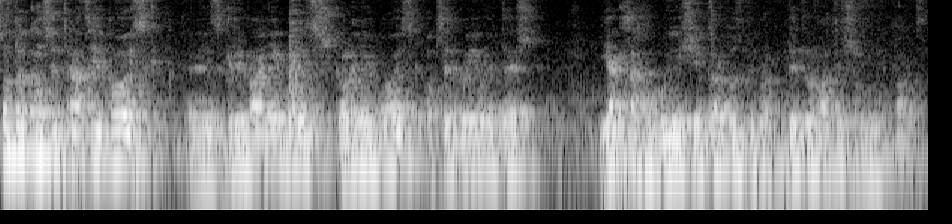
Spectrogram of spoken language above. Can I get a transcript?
Są to koncentracje wojsk, e, zgrywanie wojsk, szkolenie wojsk. Obserwujemy też, jak zachowuje się korpus dyplo- dyplomatyczny innych państw.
